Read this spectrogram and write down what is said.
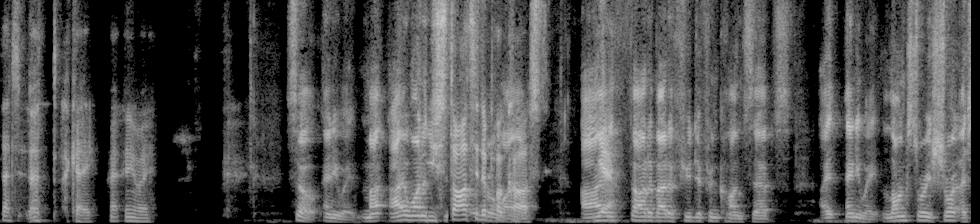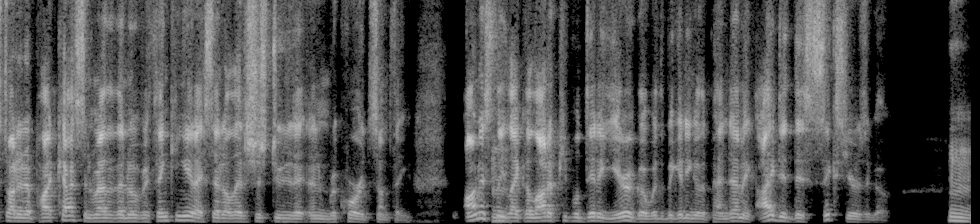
that's that, okay. Anyway, so anyway, my I wanted you to started a it for while. podcast. I Yeah. thought about a few different concepts. I, anyway, long story short, I started a podcast, and rather than overthinking it, I said, "Oh, let's just do it and record something." Honestly, Mm. like a lot of people did a year ago with the beginning of the pandemic, I did this six years ago. Hmm.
